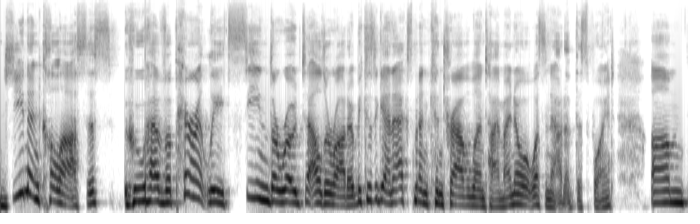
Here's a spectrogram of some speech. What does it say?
Jean and Colossus, who have apparently seen the road to El Dorado, because again, X Men can travel in time. I know it wasn't out at this point. Um,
